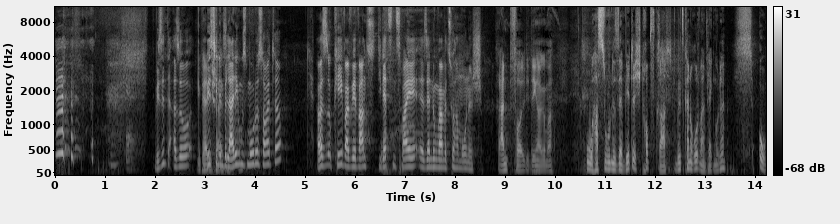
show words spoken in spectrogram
Wir sind also ein bisschen im. Beleidigungsmodus heute. Aber es ist okay, weil wir waren, die letzten zwei äh, Sendungen waren wir zu harmonisch. Randvoll die Dinger gemacht. Oh, hast du eine Serviette? Ich tropf gerade. Du willst keine Rotweinflecken, oder? Oh.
